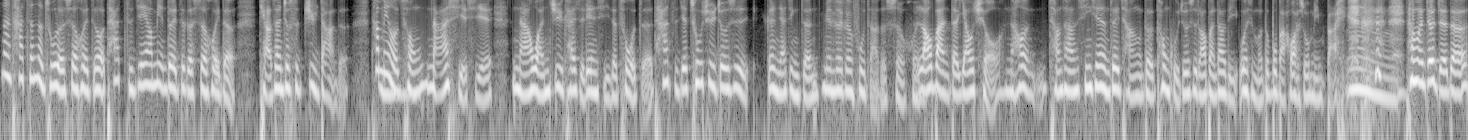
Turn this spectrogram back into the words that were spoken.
那他真的出了社会之后，他直接要面对这个社会的挑战就是巨大的。他没有从拿写鞋、拿玩具开始练习的挫折，他直接出去就是。跟人家竞争，面对更复杂的社会，老板的要求，然后常常新鲜人最长的痛苦就是老板到底为什么都不把话说明白？嗯、他们就觉得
